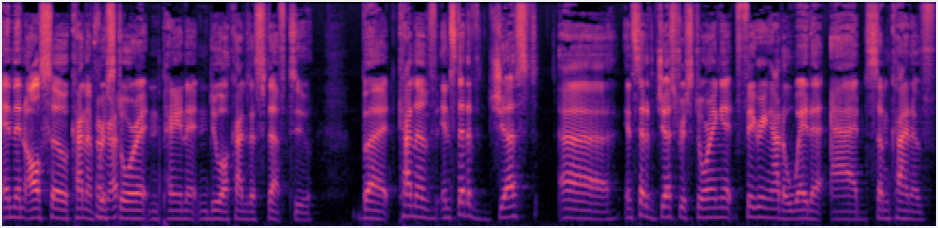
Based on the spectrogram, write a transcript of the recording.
and then also kind of Okay. restore it and paint it and do all kinds of stuff too. But kind of instead of just uh, instead of just restoring it, figuring out a way to add some kind of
